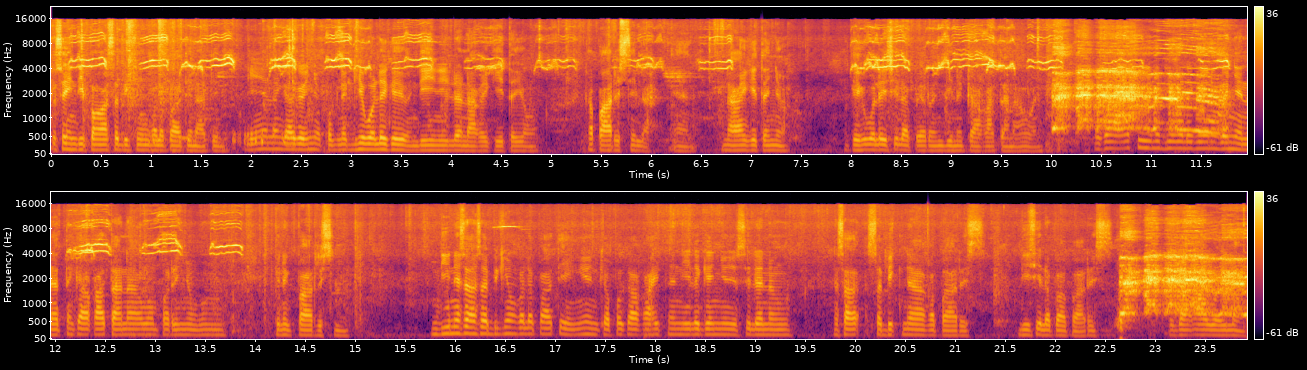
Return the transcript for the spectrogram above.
Kasi hindi pa nga sabik yung kalapati natin. Ganyan lang gagawin nyo. Pag naghiwalay kayo, hindi nila nakikita yung kapares nila. Yan, nakikita nyo. Maghiwalay sila pero hindi nagkakatanawan. Pagka kasi naghiwalay kayo ng ganyan at nagkakatanawan pa rin yung pinagpares nyo. Hindi nasasabik yung kalapati. Ngayon, kapag kahit na nilagyan nyo sila ng nasasabik na kapares, hindi sila papares. Nag-aaway lang.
